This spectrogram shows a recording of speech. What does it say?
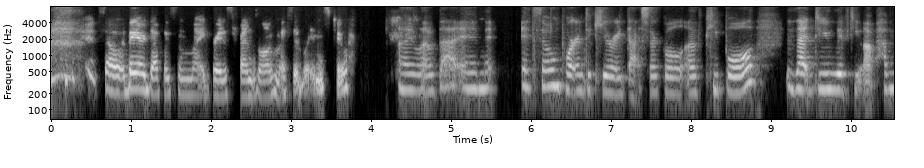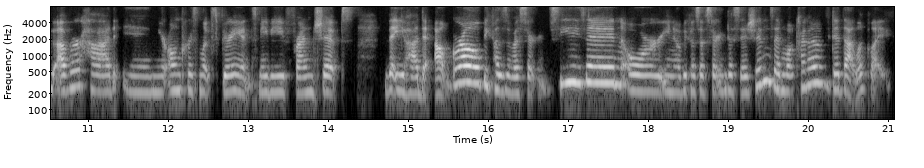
so they are definitely some of my greatest friends along with my siblings too. I love that. And it's so important to curate that circle of people that do lift you up. Have you ever had in your own personal experience, maybe friendships that you had to outgrow because of a certain season or, you know, because of certain decisions? And what kind of did that look like?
